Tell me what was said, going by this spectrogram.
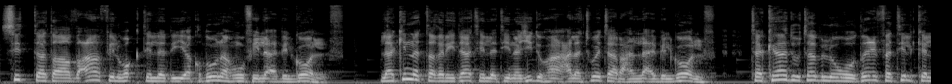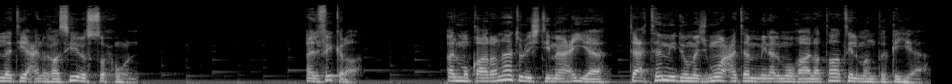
ستة أضعاف الوقت الذي يقضونه في لعب الجولف لكن التغريدات التي نجدها على تويتر عن لعب الجولف تكاد تبلغ ضعف تلك التي عن غسيل الصحون. الفكرة المقارنات الاجتماعية تعتمد مجموعة من المغالطات المنطقية.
